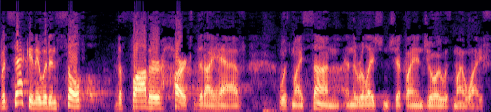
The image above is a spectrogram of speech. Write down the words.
But second, it would insult the father heart that I have with my son and the relationship I enjoy with my wife.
